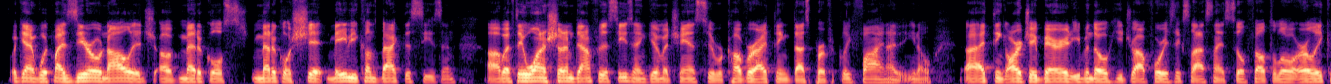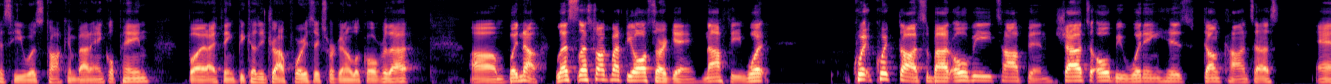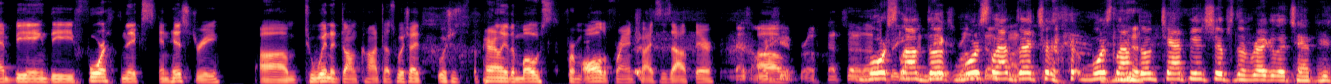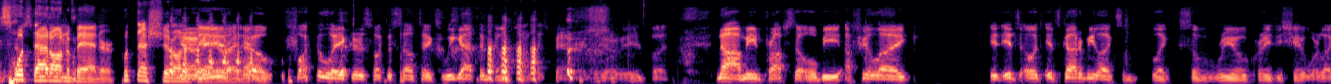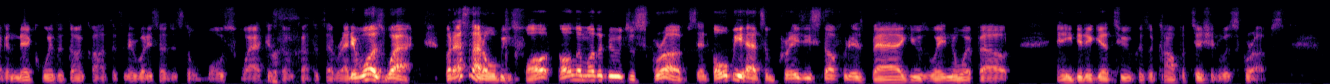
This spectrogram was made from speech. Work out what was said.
again with my zero knowledge of medical medical shit maybe he comes back this season. Uh, but if they want to shut him down for the season and give him a chance to recover i think that's perfectly fine. I you know i think rj barrett even though he dropped 46 last night still felt a little early because he was talking about ankle pain. But i think because he dropped 46 we're going to look over that. Um, but no let's let's talk about the all-star game. Nafi what quick quick thoughts about obi toppin. Shout out to obi winning his dunk contest and being the fourth Knicks in history um, to win a dunk contest, which I which is apparently the most from all the franchises out there. That's our um, shit, bro. That's, uh, that's more slam dunk, more slam dunk, more slam dunk championships than regular championships. Put that on a banner. Put that shit on yeah, a banner right yo, now. Fuck the Lakers, fuck the Celtics. We got them dunk contest banners. You know what I mean? But no, nah, I mean props to Obi. I feel like it, it's oh, it's got to be like some like some real crazy shit where like a Knick wins a dunk contest and everybody says it's the most wackest dunk contest ever. And it was whack, but that's not Obi's fault. All them other dudes are scrubs, and Obi had some crazy stuff in his bag. He was waiting to whip out, and he didn't get to because the competition was scrubs.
